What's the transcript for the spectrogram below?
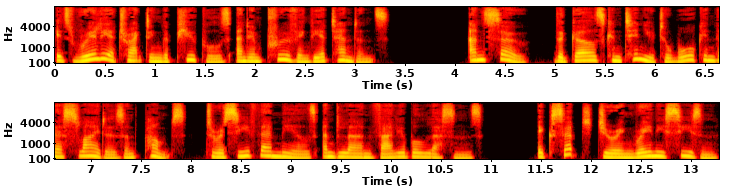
It's really attracting the pupils and improving the attendance. And so, the girls continue to walk in their sliders and pumps, to receive their meals and learn valuable lessons. Except during rainy season,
